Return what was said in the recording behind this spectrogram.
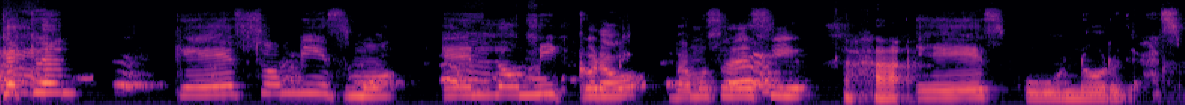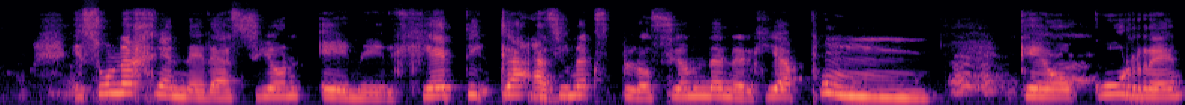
¿Qué creen? Que eso mismo en lo micro, vamos a decir, es un orgasmo. Es una generación energética, hace una explosión de energía, ¡pum! que ocurre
